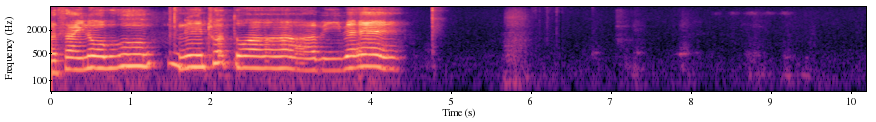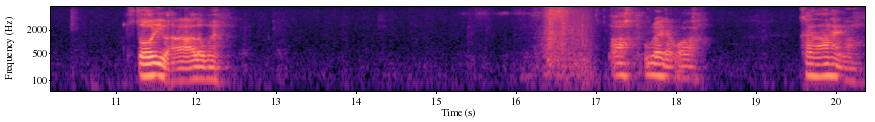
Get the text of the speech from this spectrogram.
မဆိုင်တော့ဘူးနင်ထွက်သွားပြီပဲ story ပါအားလုံးပဲအာပူလိုက်တာကွာခံစားနိုင်တော့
